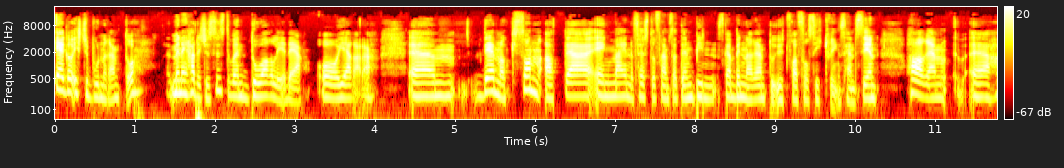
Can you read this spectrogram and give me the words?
Jeg har ikke bundet renta, men jeg hadde ikke syntes det var en dårlig idé å gjøre det. Um, det er nok sånn at eh, jeg mener først og fremst at en skal binde renta ut fra forsikringshensyn. Har en uh,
